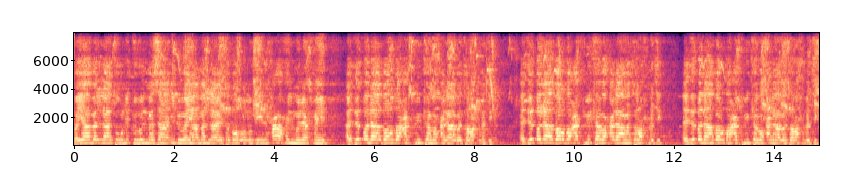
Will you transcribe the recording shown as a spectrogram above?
ويا من لا تغلطه المسائل ويا من لا يتضرم بإلحاح الملحين. أذقنا برد عفوك وحلاوة رحمتك. أذقنا برد عفوك وحلاوة رحمتك. أذقنا برد عفوك وحلاوة رحمتك.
